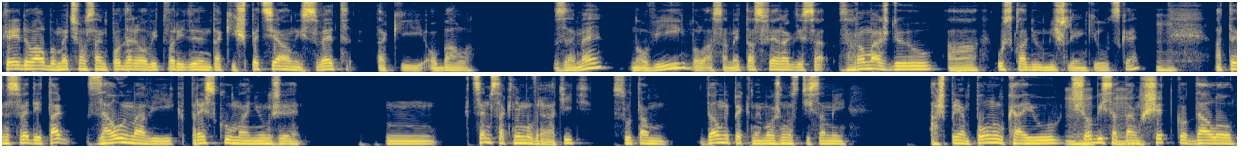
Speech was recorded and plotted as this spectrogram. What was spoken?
Kriedov alebo Mečom sa mi podarilo vytvoriť jeden taký špeciálny svet, taký obal Zeme, nový, volá sa metasféra, kde sa zhromažďujú a uskladňujú myšlienky ľudské. Mm-hmm. A ten svet je tak zaujímavý k preskúmaniu, že mm, chcem sa k nemu vrátiť. Sú tam veľmi pekné možnosti, sa mi až priam ponúkajú, mm-hmm. čo by sa mhm. tam všetko dalo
